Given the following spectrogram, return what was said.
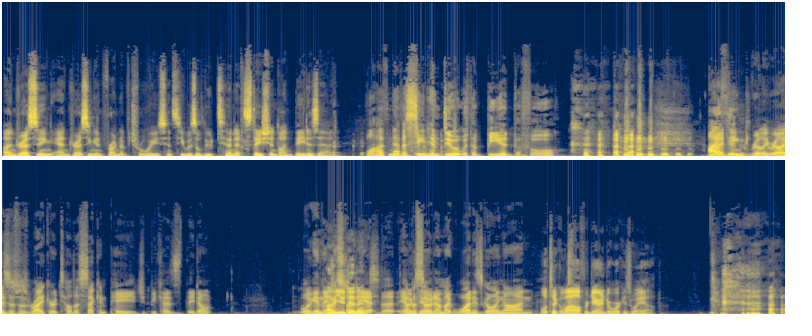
undressing and dressing in front of Troi since he was a lieutenant stationed on Betazed. Well, I've never seen him do it with a beard before. I, I, think. didn't really realize this was Riker till the second page because they don't. Well, again, they Oh, just you didn't? The, the episode, Okay. and I'm like, what is going on? Well, it took a while for Darren to work his way up.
